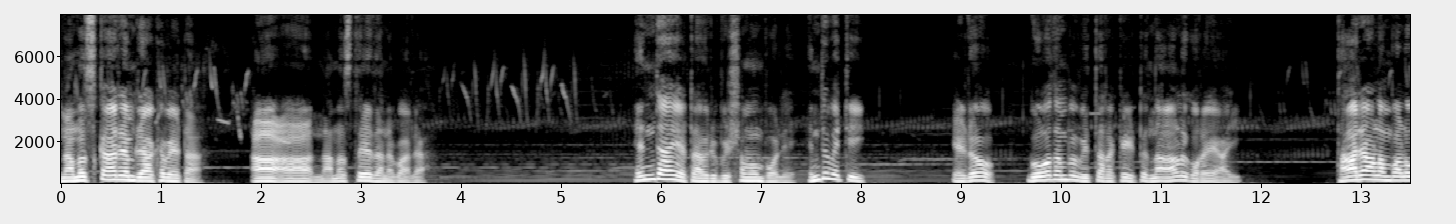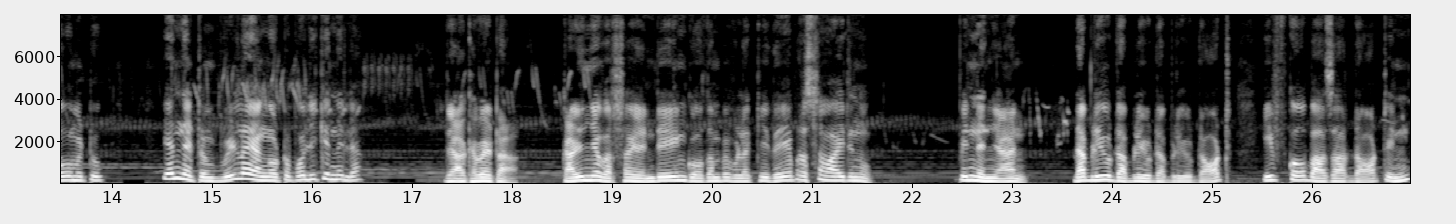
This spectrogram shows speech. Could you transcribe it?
നമസ്കാരം രാഘവേട്ട. ആ ആ നമസ്തേ ധനപാല. എന്താ ഏട്ടാ ഒരു വിഷമം പോലെ? എന്തു പറ്റി? എടോ ഗോതമ്പ് വിത്തിറക്കി ഇട്ട് നാൾ കുറേ ആയി. ധാരാളം വളവുമിട്ടു എന്നിട്ടും വിള അങ്ങോട്ട് പൊലിക്കുന്നില്ല. രാഘവേട്ട കഴിഞ്ഞ വർഷം എന്റെയും ഗോതമ്പ് വിളക്ക് ഇതേ പ്രശ്നമായിരുന്നു. പിന്നെ ഞാൻ W W W dot IFFCO Bazar dot in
